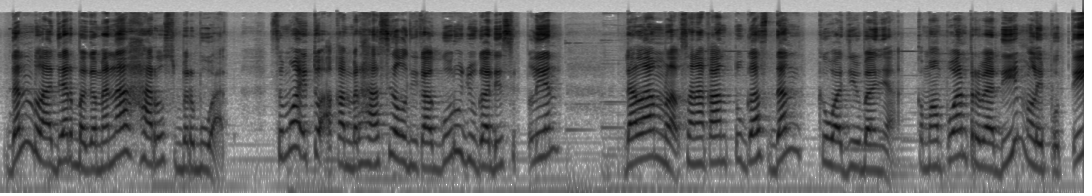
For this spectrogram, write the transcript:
dan belajar bagaimana harus berbuat. Semua itu akan berhasil jika guru juga disiplin dalam melaksanakan tugas dan kewajibannya. Kemampuan pribadi meliputi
